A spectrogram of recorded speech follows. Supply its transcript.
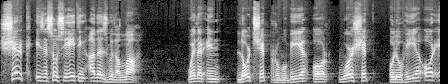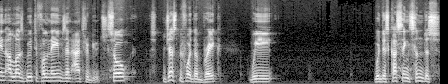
Shirk is associating others with Allah, whether in lordship, rububiyyah, or worship, uluhiyyah, or in Allah's beautiful names and attributes. So, just before the break, we were discussing Sundus'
